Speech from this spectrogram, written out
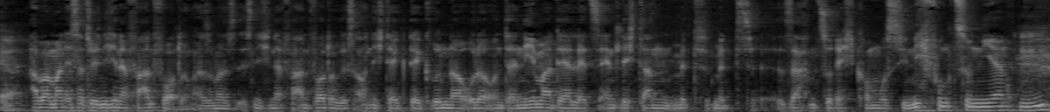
Ja. Aber man ist natürlich nicht in der Verantwortung. Also man ist nicht in der Verantwortung, ist auch nicht der, der Gründer oder Unternehmer, der letztendlich dann mit, mit Sachen zurechtkommen muss, die nicht funktionieren. Mhm.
